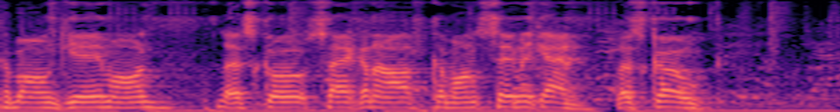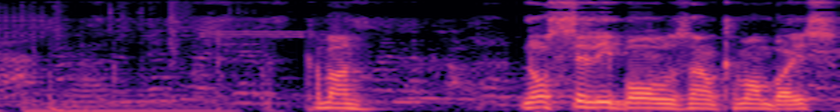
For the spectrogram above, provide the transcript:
Come on, game on. Let's go. Second half. Come on, same again. Let's go. Come on. No silly balls now. Come on, boys.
